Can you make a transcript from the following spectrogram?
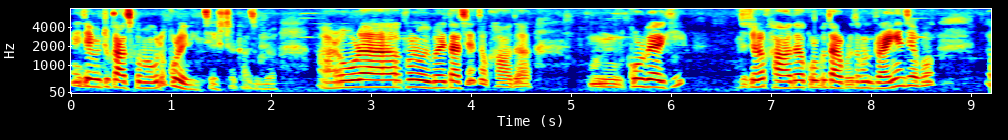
এই যে আমি একটু কাজকর্মগুলো করে নিচ্ছি এক্সট্রা কাজগুলো। আর ওরা এখন ওই বাড়িতে আছে, তো খাওয়া দাওয়া করবে আর কি। তো চলো খাওয়া দাওয়া করব, তারপরে তখন ড্রয়িংয়ে যাব। তো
